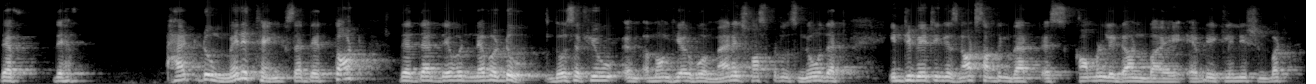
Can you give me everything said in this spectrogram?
they have they have had to do many things that they thought that, that they would never do. Those of you um, among here who have managed hospitals know that intubating is not something that is commonly done by every clinician, but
